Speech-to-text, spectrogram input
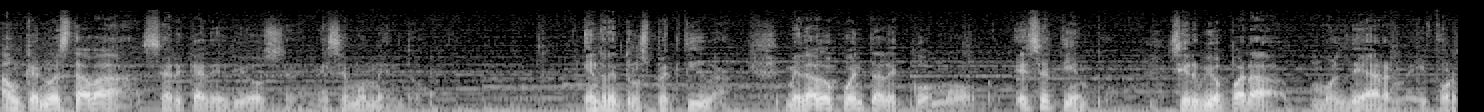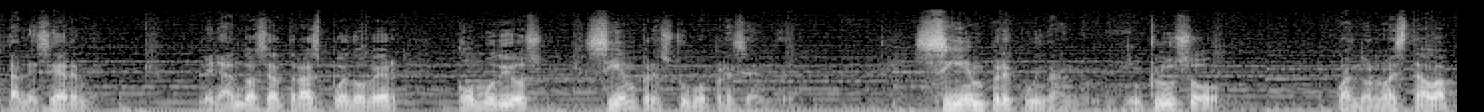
Aunque no estaba cerca de Dios en ese momento, en retrospectiva me he dado cuenta de cómo ese tiempo sirvió para moldearme y fortalecerme. Mirando hacia atrás puedo ver cómo Dios siempre estuvo presente, siempre cuidándome, incluso cuando no estaba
